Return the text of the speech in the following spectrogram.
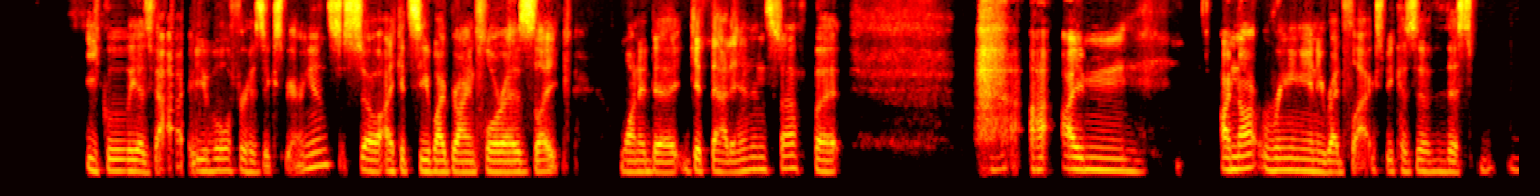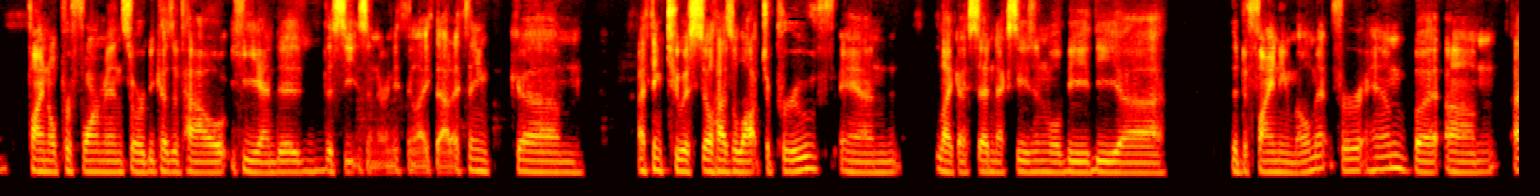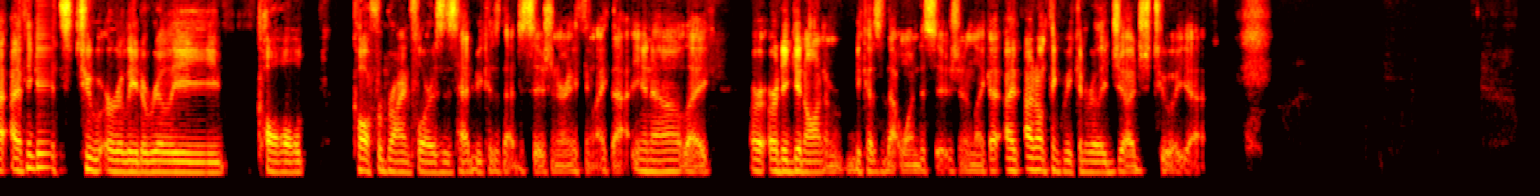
equally as valuable for his experience. So I could see why Brian Flores like wanted to get that in and stuff, but I, I'm I'm not ringing any red flags because of this final performance or because of how he ended the season or anything like that. I think um, I think Tua still has a lot to prove, and like I said, next season will be the uh, the defining moment for him. But um, I, I, think it's too early to really call call for Brian Flores' head because of that decision or anything like that. You know, like or or to get on him because of that one decision. Like I I don't think we can really judge Tua yet.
